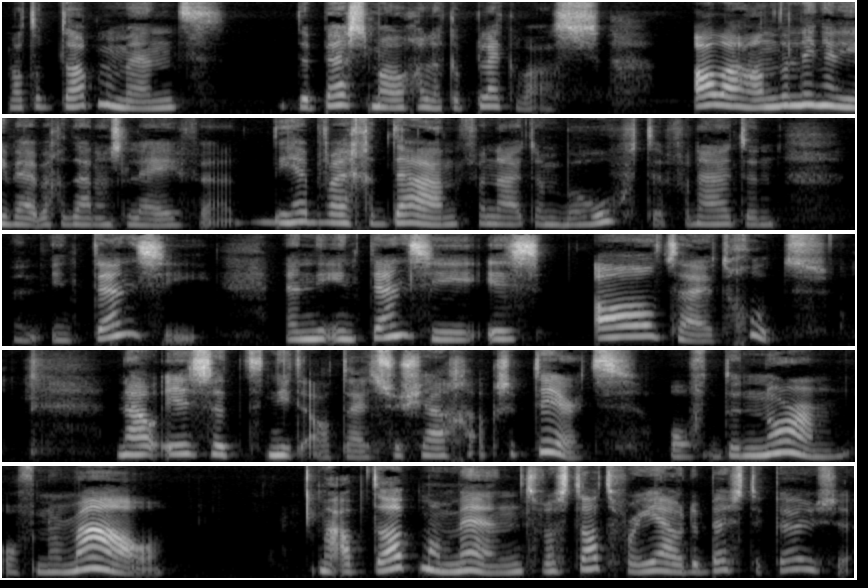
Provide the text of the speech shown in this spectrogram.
wat op dat moment de best mogelijke plek was. Alle handelingen die we hebben gedaan in ons leven, die hebben wij gedaan vanuit een behoefte, vanuit een, een intentie. En die intentie is altijd goed. Nou is het niet altijd sociaal geaccepteerd, of de norm, of normaal. Maar op dat moment was dat voor jou de beste keuze.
